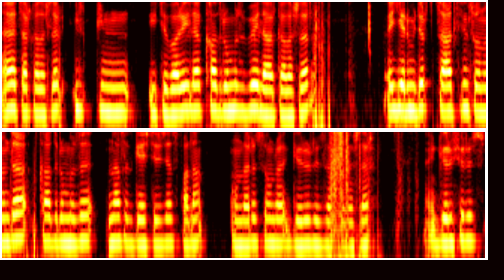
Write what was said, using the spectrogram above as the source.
Evet arkadaşlar ilk gün itibariyle kadromuz böyle arkadaşlar. Ve 24 saatin sonunda kadromuzu nasıl geliştireceğiz falan onları sonra görürüz arkadaşlar. Yani görüşürüz.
